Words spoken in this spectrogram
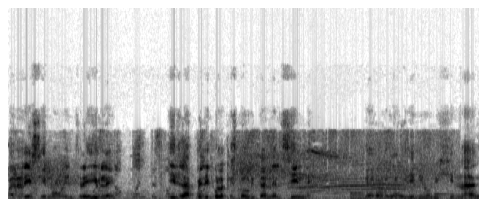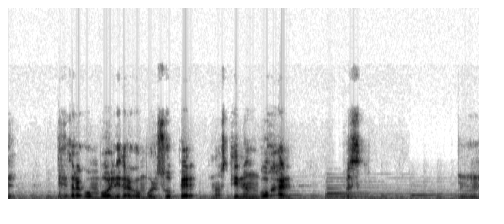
padrísimo, increíble. Y la película que está ahorita en el cine. Pero la línea original de Dragon Ball y Dragon Ball Super nos tiene un Gohan, pues. Mmm,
